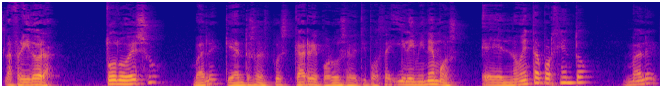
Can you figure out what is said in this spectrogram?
la freidora, todo eso ¿vale? Que antes o después cargue por USB tipo C y eliminemos el 90%, ¿vale?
